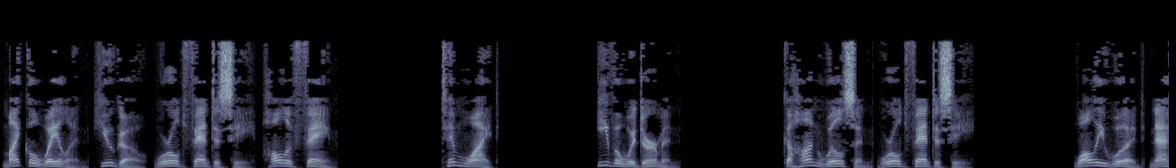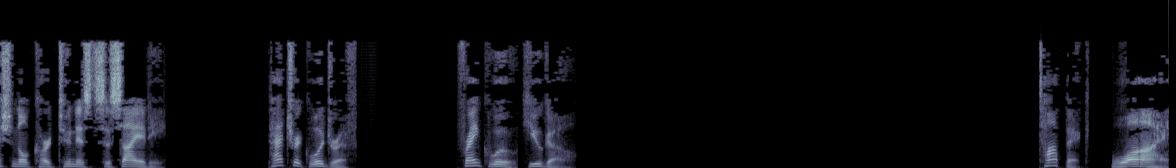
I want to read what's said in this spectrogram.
Michael Whelan Hugo World Fantasy Hall of Fame. Tim White. Eva Widerman Gahan Wilson World Fantasy Wally Wood National Cartoonists Society. Patrick Woodruff. Frank Wu Hugo. Topic. Y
